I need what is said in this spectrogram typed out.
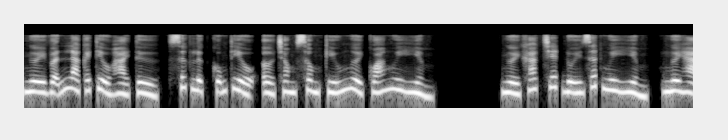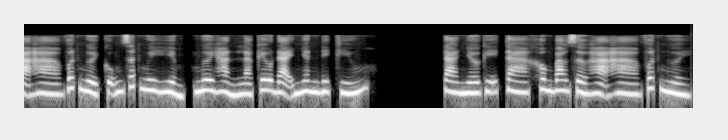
Người vẫn là cái tiểu hài tử, sức lực cũng tiểu, ở trong sông cứu người quá nguy hiểm. Người khác chết đuối rất nguy hiểm, người hạ hà vớt người cũng rất nguy hiểm, người hẳn là kêu đại nhân đi cứu. Ta nhớ kỹ ta không bao giờ hạ hà vớt người.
